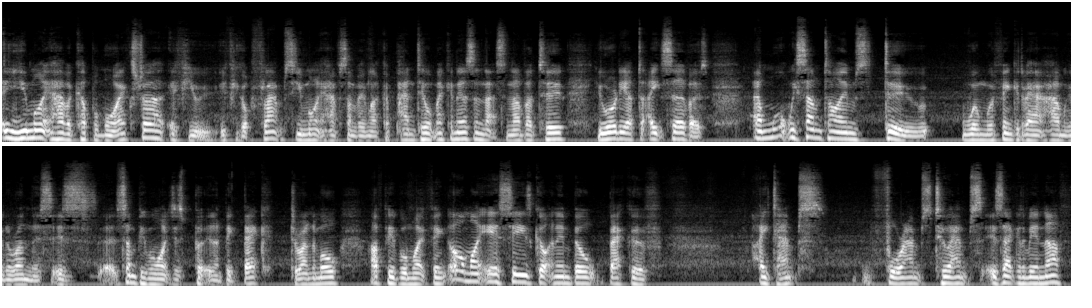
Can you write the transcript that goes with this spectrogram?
You might have a couple more extra if you if you got flaps. You might have something like a pan tilt mechanism. That's another two. You're already up to eight servos. And what we sometimes do when we're thinking about how we're going to run this is uh, some people might just put in a big BEC to run them all. Other people might think, oh, my ESC's got an inbuilt BEC of 8 amps, 4 amps, 2 amps. Is that going to be enough?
